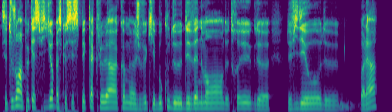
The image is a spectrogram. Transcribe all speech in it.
C'est toujours un peu casse-figure parce que ces spectacles-là, comme je veux qu'il y ait beaucoup d'événements, de, trucs, de, de vidéos, de voilà,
